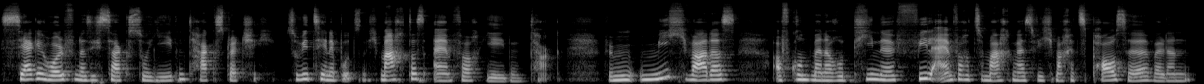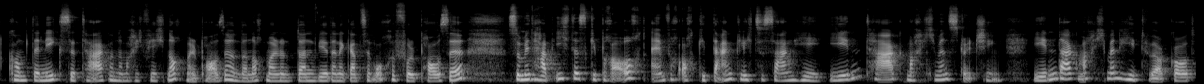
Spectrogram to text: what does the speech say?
sehr geholfen, dass ich sage, so jeden Tag stretch ich. So wie Zähneputzen. Ich mache das einfach jeden Tag. Für mich war das aufgrund meiner Routine viel einfacher zu machen, als wie ich mache jetzt Pause, weil dann kommt der nächste Tag und dann mache ich vielleicht nochmal Pause und dann nochmal und dann wird eine ganze Woche voll Pause. Somit habe ich das gebraucht, einfach auch gedanklich zu sagen, hey, jeden Tag mache ich mein Stretching, jeden Tag mache ich mein Hit-Workout.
